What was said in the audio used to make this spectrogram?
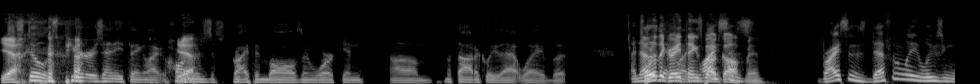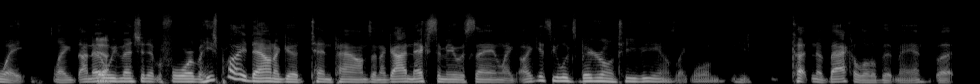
yeah. still as pure as anything. Like Harman's just striping balls and working um methodically that way. But It's one of the thing, great like, things about golf, Bryson's- man. Bryson's definitely losing weight. Like I know Yeah. we've mentioned it before, but he's probably down a good 10 pounds. And a guy next to me was saying, like, I guess he looks bigger on TV. And I was like, Well, he's cutting it back a little bit, man. But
